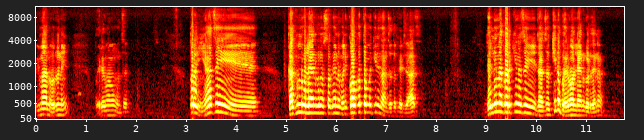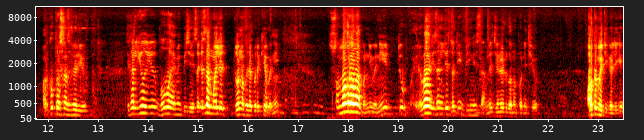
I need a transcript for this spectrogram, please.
विमानहरू नै भैरवामा हुन्छन् तर यहाँ चाहिँ काठमाडौँमा ल्यान्ड गर्न सकेन भने कलकत्तामा किन जान्छ त फेरि जहाज दिल्लीमा गएर किन चाहिँ जान्छ? किन भैरवमा ल्यान्ड गर्दैन? अर्को प्रश्न छ फेरि यो। त्यही कारण यो यो विषय छ। यसलाई मैले जोड्न खोजेको कुरो के भने समग्रमा भन्ने भने त्यो भैरवा रिजनले जति बिजनेस हामीले जेनेरेट गर्नुपर्ने थियो अटोमेटिकली के?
